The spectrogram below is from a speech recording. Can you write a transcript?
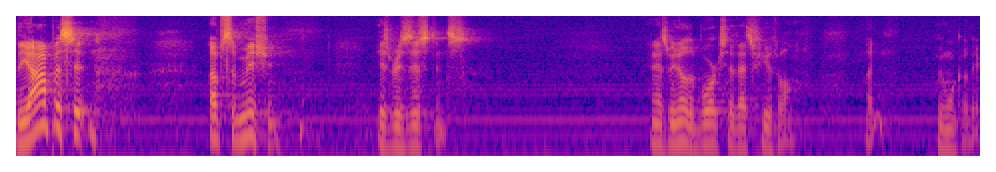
The opposite of submission is resistance. And as we know, the Borg said that's futile, but we won't go there.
